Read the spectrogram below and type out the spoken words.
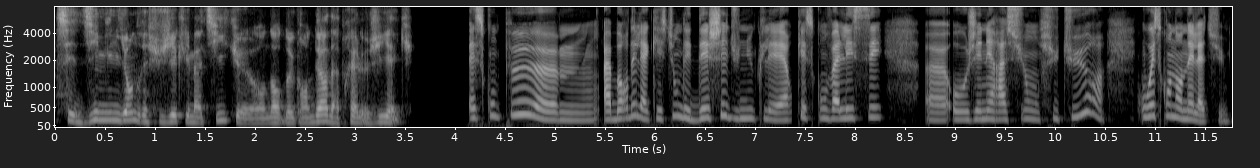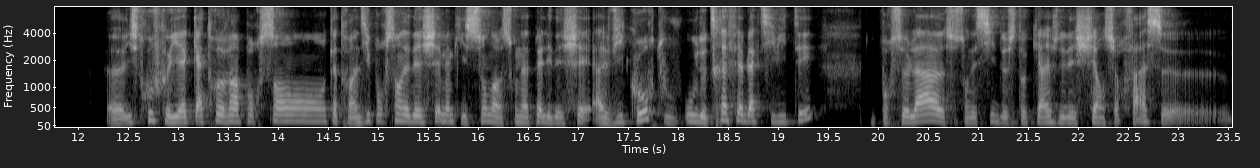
c'est 10 millions de réfugiés climatiques euh, en ordre de grandeur d'après le GIEC. Est-ce qu'on peut euh, aborder la question des déchets du nucléaire? Qu'est-ce qu'on va laisser euh, aux générations futures? Où est-ce qu'on en est là-dessus? Il se trouve qu'il y a 80%, 90% des déchets même qui sont dans ce qu'on appelle les déchets à vie courte ou de très faible activité. Pour cela, ce sont des sites de stockage de déchets en surface, euh,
